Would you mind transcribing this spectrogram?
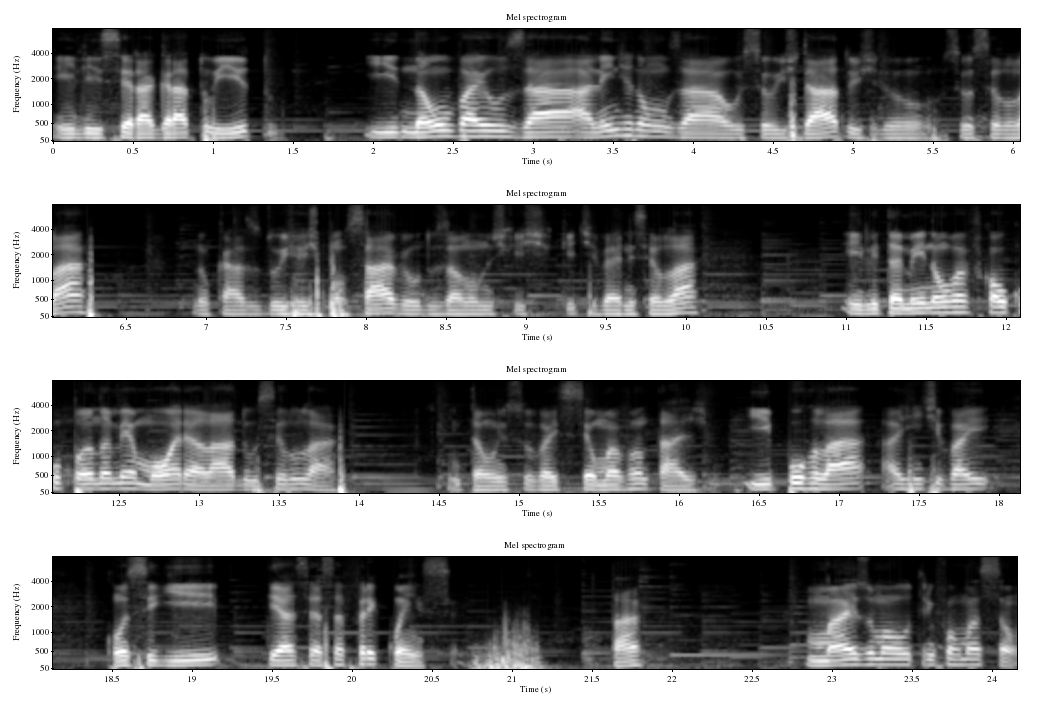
ele será gratuito e não vai usar, além de não usar os seus dados do seu celular, no caso dos responsáveis ou dos alunos que, que tiverem celular, ele também não vai ficar ocupando a memória lá do celular. Então isso vai ser uma vantagem. E por lá a gente vai conseguir ter acesso à frequência, tá? Mais uma outra informação.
